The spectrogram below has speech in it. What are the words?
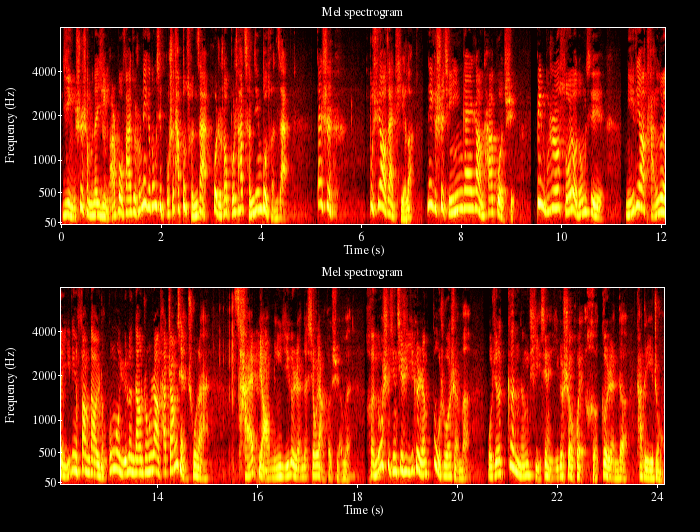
隐是什么呢？隐而不发，就是说那个东西不是它不存在，或者说不是它曾经不存在，但是不需要再提了。那个事情应该让它过去，并不是说所有东西你一定要谈论，一定放到一种公共舆论当中，让它彰显出来，才表明一个人的修养和学问。很多事情其实一个人不说什么，我觉得更能体现一个社会和个人的他的一种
